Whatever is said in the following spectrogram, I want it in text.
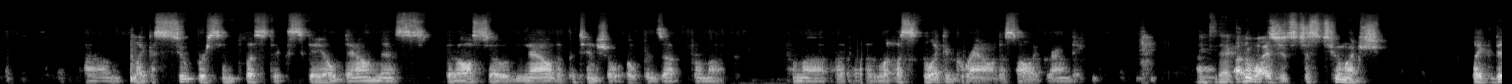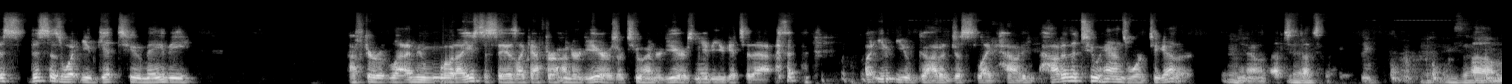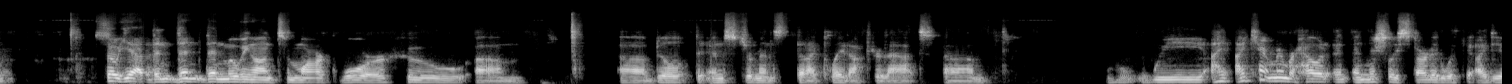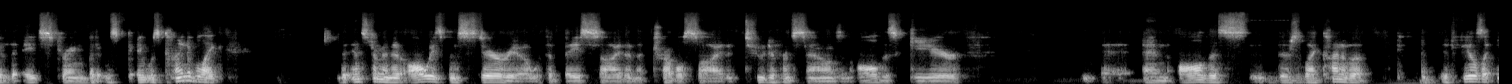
um, like a super simplistic scaled downness, but also now the potential opens up from a from a, a, a, a like a ground, a solid grounding. Exactly. Uh, otherwise, it's just too much. Like this, this is what you get to maybe after. I mean, what I used to say is like after hundred years or two hundred years, maybe you get to that. but you you've got to just like how do you, how do the two hands work together? Yeah. You know, that's Yeah. that's the thing. Yeah, exactly. Um, so yeah, then then then moving on to Mark Warr, who um, uh, built the instruments that I played after that. Um, we I, I can't remember how it initially started with the idea of the eight string, but it was it was kind of like the instrument had always been stereo with a bass side and a treble side and two different sounds and all this gear and all this there's like kind of a it feels like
